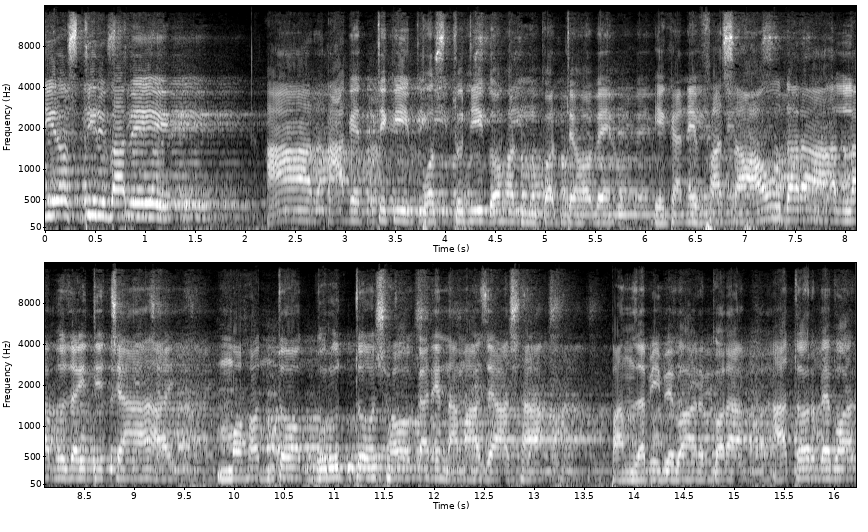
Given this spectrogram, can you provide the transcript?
ধীরস্থির ভাবে আর আগের থেকে প্রস্তুতি গ্রহণ করতে হবে। এখানে ফাঁসাও দ্বারা আল্লাহ বোঝাইতে চায়, মহত্ব, গুরুত্ব সহকারে নামাজে আসা। পাঞ্জাবি ব্যবহার করা, আতর ব্যবহার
